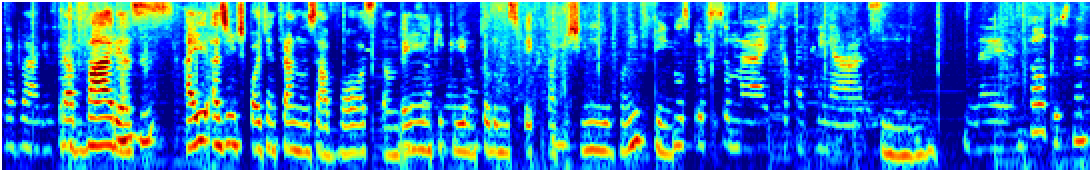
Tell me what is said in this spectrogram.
Para várias. para né? várias. Aí a gente pode entrar nos avós também, Nos que avós. criam toda uma expectativa, enfim. Nos profissionais que acompanharam, Sim. né? Todos, né?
